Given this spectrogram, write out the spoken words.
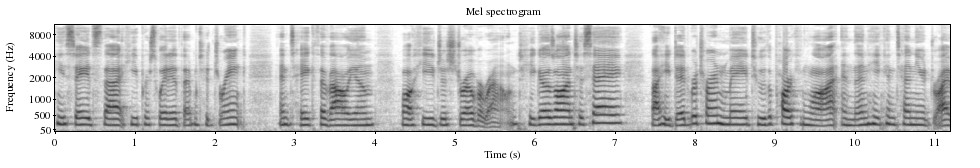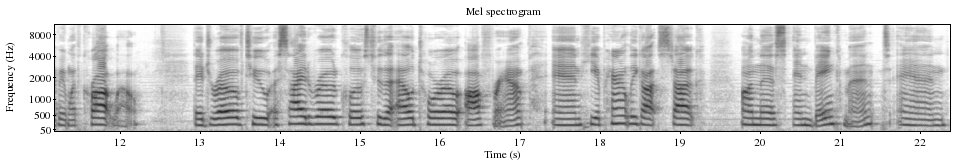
He states that he persuaded them to drink and take the Valium while he just drove around. He goes on to say that he did return May to the parking lot and then he continued driving with Crotwell. They drove to a side road close to the El Toro off ramp, and he apparently got stuck on this embankment. And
